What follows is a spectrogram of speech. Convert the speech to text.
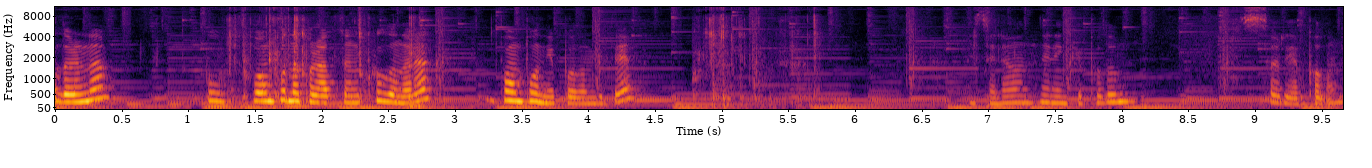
Buralarını bu pompon aparatlarını kullanarak pompon yapalım bir de. Mesela ne renk yapalım? Sarı yapalım.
